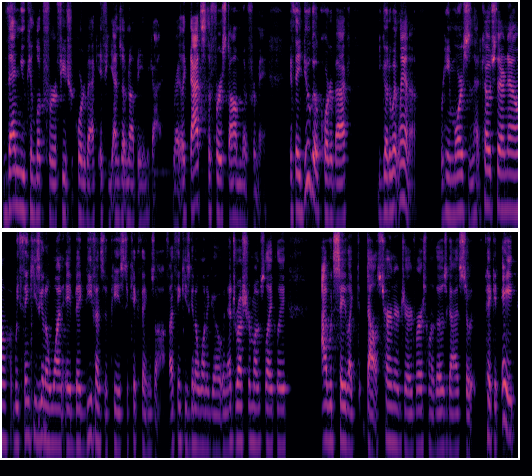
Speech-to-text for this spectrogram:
Then you can look for a future quarterback if he ends up not being the guy, right? Like that's the first domino for me. If they do go quarterback, you go to Atlanta. Raheem Morris is the head coach there now. We think he's going to want a big defensive piece to kick things off. I think he's going to want to go an edge rusher most likely. I would say like Dallas Turner, Jared Verse, one of those guys. So pick at eight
